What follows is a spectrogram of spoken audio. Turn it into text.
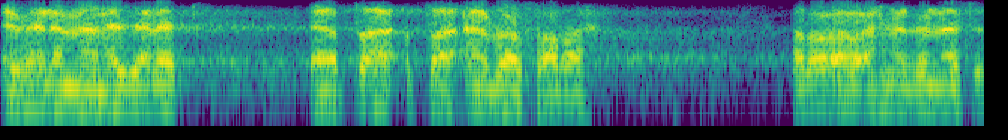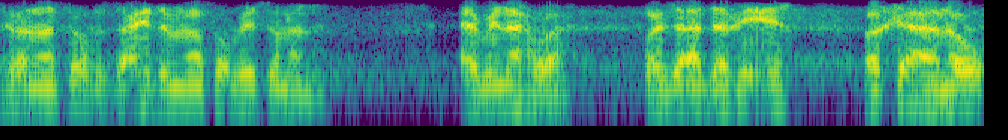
فلما نزلت طاء بصره رواه أحمد بن ناسف والمنسوخ سعيد بن نصر في سننه. بنحوه وزاد فيه وكانوا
